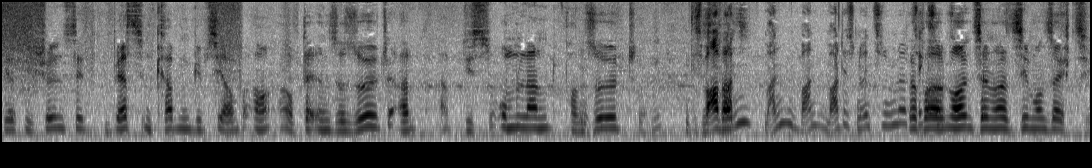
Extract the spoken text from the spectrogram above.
Ist die schönste, die besten Krabben gibt es hier auf, auf, der Insel Sylt, an, dieses Umland von Sylt. Und das war das wann? wann? Wann war das? 1966? Das war 1967.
